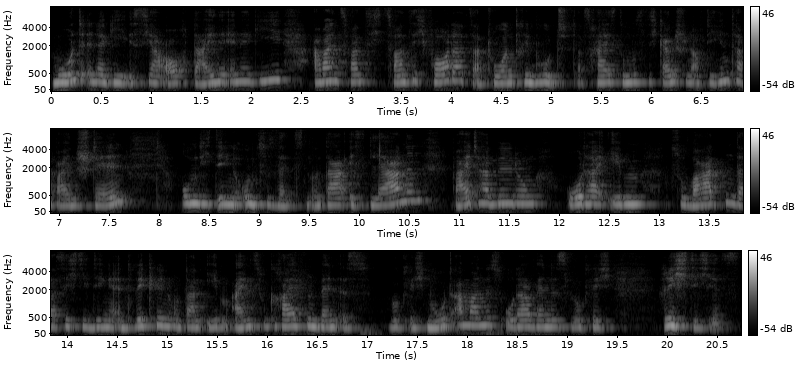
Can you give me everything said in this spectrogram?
Mondenergie ist ja auch deine Energie, aber in 2020 fordert Saturn Tribut. Das heißt, du musst dich ganz schön auf die Hinterbeine stellen, um die Dinge umzusetzen. Und da ist Lernen, Weiterbildung oder eben zu warten, dass sich die Dinge entwickeln und dann eben einzugreifen, wenn es wirklich Not am Mann ist oder wenn es wirklich richtig ist.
